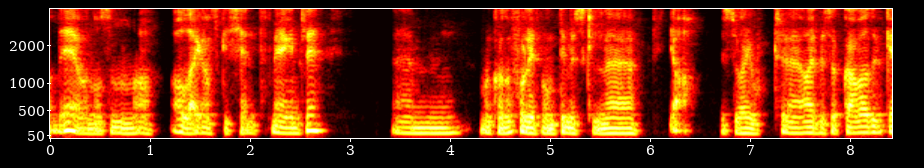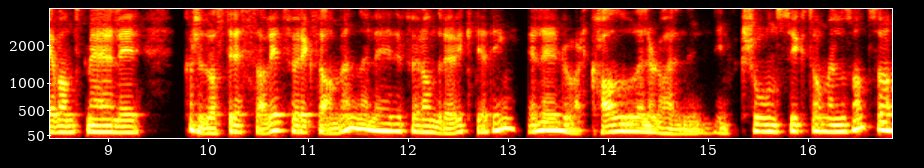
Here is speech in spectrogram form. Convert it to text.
Og det er jo noe som alle er ganske kjent med, egentlig. Um, man kan jo få litt vondt i musklene ja, hvis du har gjort eh, arbeidsoppgaver du ikke er vant med, eller kanskje du har stressa litt før eksamen eller før andre viktige ting, eller du har vært kald, eller du har en infeksjonssykdom eller noe sånt, så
